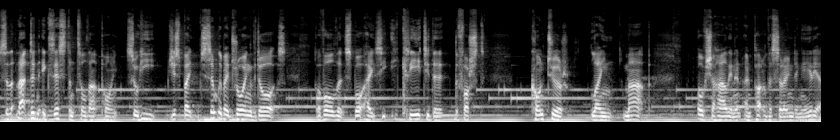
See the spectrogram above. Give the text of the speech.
So that, that didn't exist until that point. So he just by simply by drawing the dots of all the spot heights, he, he created the, the first contour line map of Schiehallion and, and part of the surrounding area.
